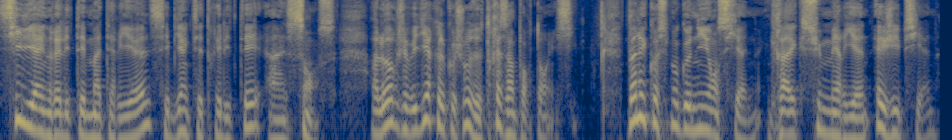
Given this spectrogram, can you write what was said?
S'il y a une réalité matérielle, c'est bien que cette réalité a un sens. Alors je vais dire quelque chose de très important ici. Dans les cosmogonies anciennes, grecques, sumériennes, égyptiennes,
